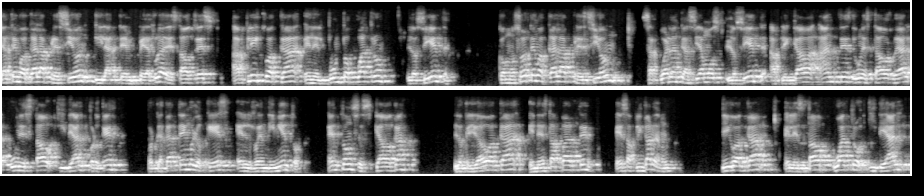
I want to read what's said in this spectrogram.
Ya tengo acá la presión y la temperatura del estado 3. Aplico acá en el punto 4 lo siguiente. Como solo tengo acá la presión, ¿se acuerdan que hacíamos lo siguiente? Aplicaba antes de un estado real un estado ideal. ¿Por qué? Porque acá tengo lo que es el rendimiento. Entonces, ¿qué hago acá? Lo que yo hago acá, en esta parte, es aplicar. Digo acá, el estado 4 ideal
